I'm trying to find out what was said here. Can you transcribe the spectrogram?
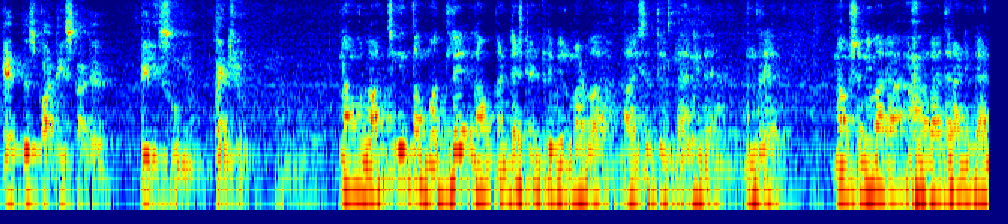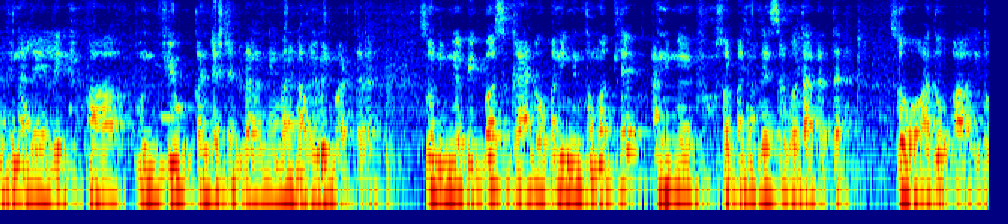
get this party started really soon. Thank you. ನಾವು ಲಾಂಚ್ಗಿಂತ ಮೊದಲೇ ನಾವು ಕಂಟೆಸ್ಟೆಂಟ್ ರಿವೀಲ್ ಮಾಡುವ ಆ, ಈ ಸತಿ ಪ್ಲ್ಯಾನ್ ಇದೆ. ಅಂದರೆ ನಾವು ಶನಿವಾರ ರಾಜರಾಣಿ ಗ್ರ್ಯಾಂಡ್ ಫಿನಾಲೆಯಲ್ಲಿ ಒಂದು ಫ್ಯೂ ಕಂಟೆಸ್ಟೆಂಟ್ಗಳ ನೇಮನ್ನು ನಾವು ರಿವೀಲ್ ಮಾಡ್ತೇವೆ. ಸೊ ನಿಮಗೆ ಬಿಗ್ ಬಾಸ್ ಗ್ರ್ಯಾಂಡ್ ಓಪನಿಂಗಿಂತ ಮೊದಲೇ ನಿಮಗೆ ಸ್ವಲ್ಪ ಜನದ ಹೆಸರು ಗೊತ್ತಾಗುತ್ತೆ. ಸೊ ಅದು ಇದು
